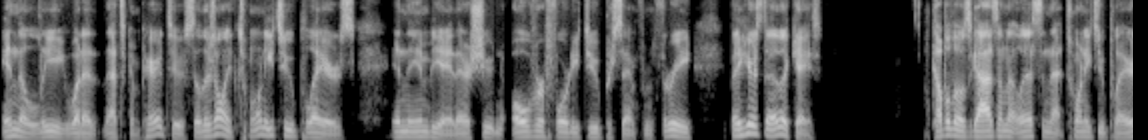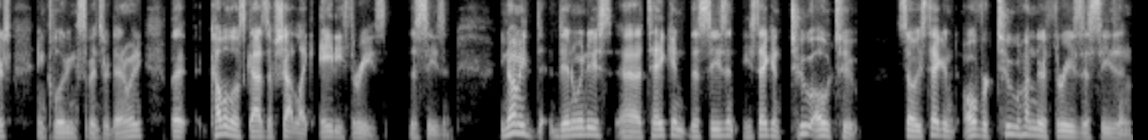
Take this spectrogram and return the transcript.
in the league what that's compared to. So there's only 22 players in the NBA that are shooting over 42% from three. But here's the other case a couple of those guys on that list and that 22 players, including Spencer Dinwiddie, but a couple of those guys have shot like 83s this season. You know how many Dinwiddie's uh, taken this season? He's taken 202. So he's taken over 200 threes this season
